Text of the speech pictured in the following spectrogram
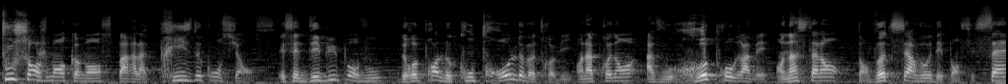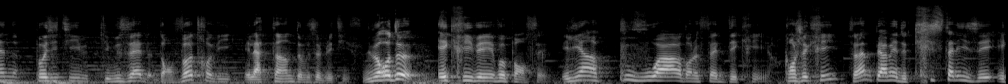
Tout changement commence par la prise de conscience. Et c'est le début pour vous de reprendre le contrôle de votre vie en apprenant à vous reprogrammer, en installant dans votre cerveau des pensées saines, positives, qui vous aident dans votre vie et l'atteinte de vos objectifs. Numéro 2, écrivez vos pensées. Il y a un pouvoir dans le fait d'écrire. Quand j'écris, cela me permet de cristalliser et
